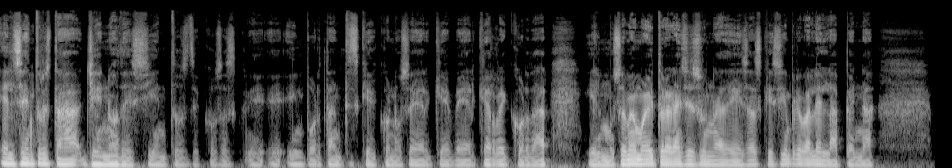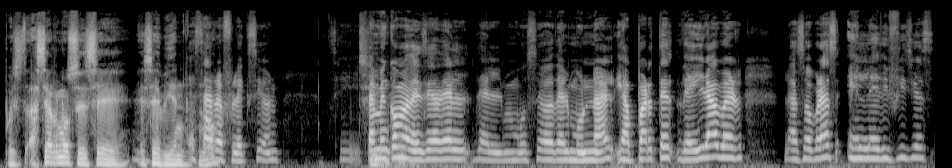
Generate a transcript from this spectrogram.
el centro está lleno de cientos de cosas eh, eh, importantes que conocer, que ver, que recordar, y el Museo de Memoria y Tolerancia es una de esas que siempre vale la pena, pues, hacernos ese, ese bien, esa ¿no? reflexión. Sí. Sí. También como decía del, del Museo del Munal, y aparte de ir a ver las obras, el edificio es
